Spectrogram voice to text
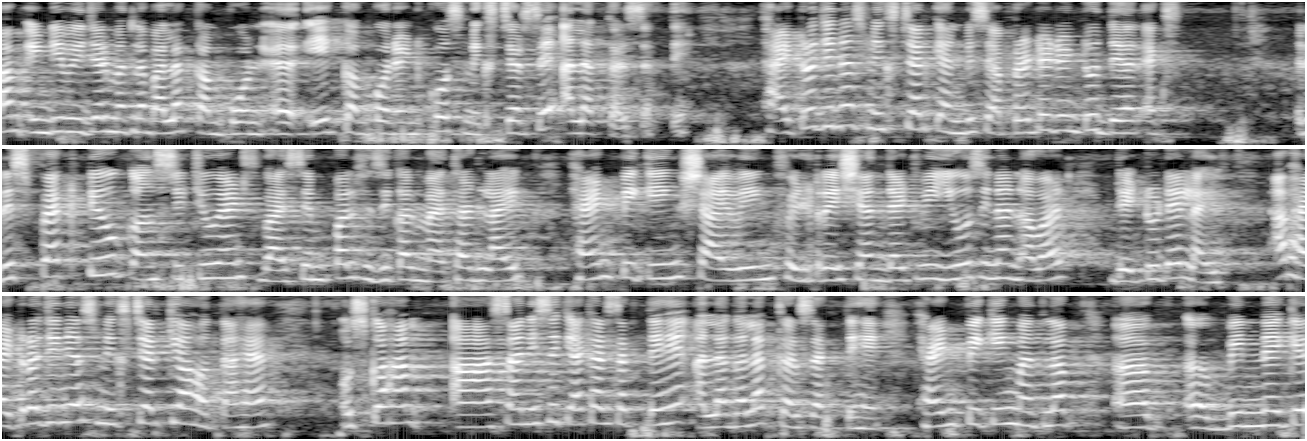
हम इंडिविजुअल मतलब अलग कंपोन एक कंपोनेंट को उस मिक्सचर से अलग कर सकते हैं। Heterogeneous mixture can be separated into their एक्स respective constituents by simple physical method like hand picking, shaving, filtration that we use in our day to day life. अब हाइड्रोजीनियस मिक्सचर क्या होता है? उसको हम आसानी से क्या कर सकते हैं? अलग अलग कर सकते हैं। हैंड पिकिंग मतलब बिनने के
